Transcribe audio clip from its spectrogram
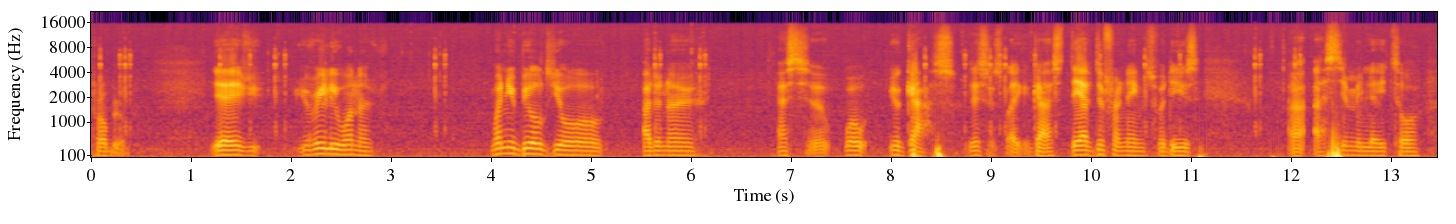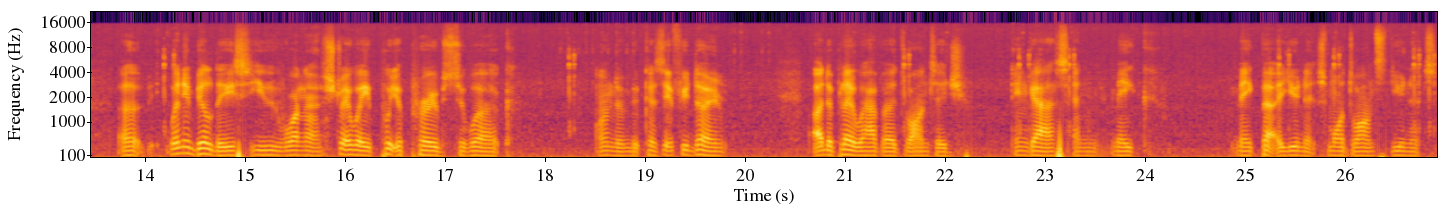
Problem. Yeah, you, you really wanna... When you build your... I don't know... As, uh, well, your gas. This is like a gas. They have different names for these. Uh, simulator. Uh, when you build these, you wanna straight away put your probes to work on them because if you don't, other player will have an advantage in gas and make make better units, more advanced units.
